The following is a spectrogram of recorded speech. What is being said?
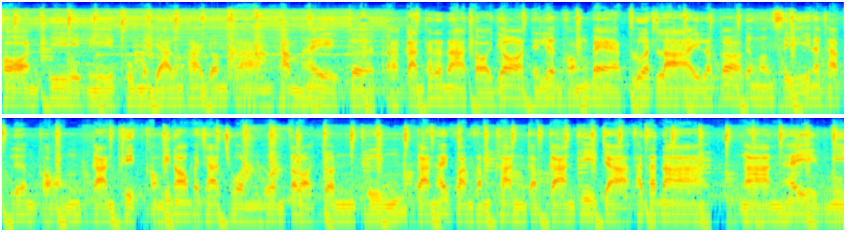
ครที่มีภูมิปัญญาเรื่องผ้าย้อมครามทำให้เกิดการพัฒนาต่อยอดในเรื่องของแบบลวดลาย แล้วก็เรื่องของสีนะครับเรื่องของการผลิตของพี่น้องประชาชน รวมตลอดจนถึงการให้ความสำคัญกับการที่จะพัฒนา งานให้มี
